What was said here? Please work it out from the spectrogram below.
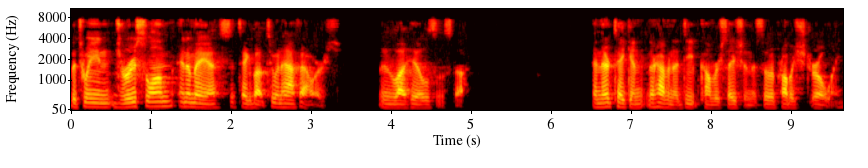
between Jerusalem and Emmaus. It take about two and a half hours, and a lot of hills and stuff. And they're taking, they're having a deep conversation, so they're probably strolling.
